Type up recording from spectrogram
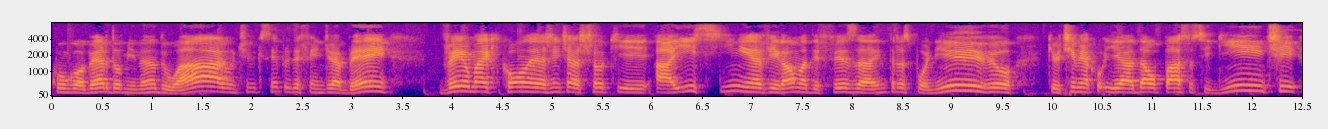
Com o Gobert dominando o ar, um time que sempre defendia bem. Veio o Mike Conley, a gente achou que aí sim ia virar uma defesa intransponível, que o time ia, ia dar o passo seguinte,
